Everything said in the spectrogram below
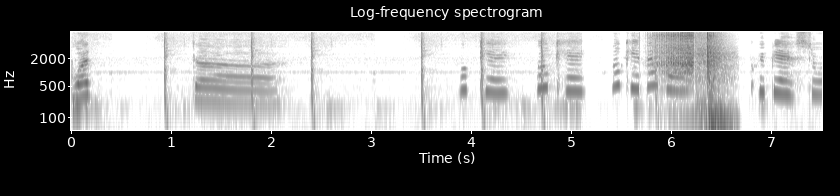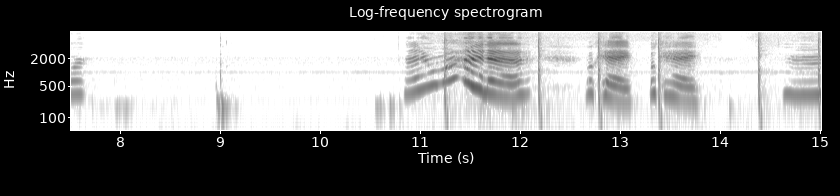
What the... Okay, okay, okay, bye-bye. Creepy ass store. I don't wanna. Okay, okay. Hmm.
